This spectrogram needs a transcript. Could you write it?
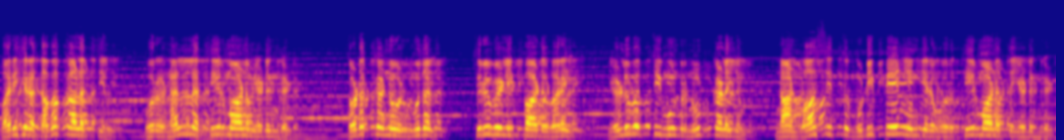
வருகிற தவக்காலத்தில் ஒரு நல்ல தீர்மானம் எடுங்கள். தொடக்க நூல் முதல் திருவெளிப்பாடு வரை எழுபத்தி மூன்று நூட்களையும் நான் வாசித்து முடிப்பேன் என்கிற ஒரு தீர்மானத்தை எடுங்கள்.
